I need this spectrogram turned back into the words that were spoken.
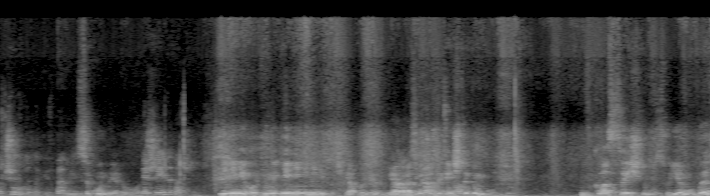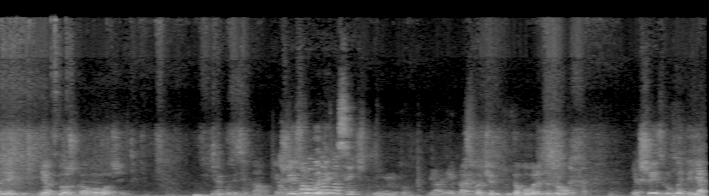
Та чому ви такі впевнені? Секунду, я договорю. Ви ще її не бачили? Ні, ні, ні, от ні, ні, ні, ні, ні, я, я, я зараз хочу закінчити думку. В класичному своєму вигляді, як дошка оголошень, не буде цікаво. Якщо її Ну, зробити. класично. Ні, ну, то Я якраз хочу договорити знову. Якщо її зробити як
